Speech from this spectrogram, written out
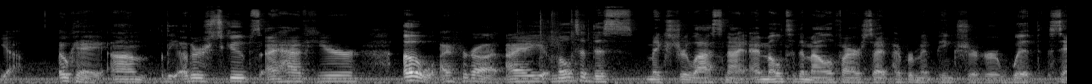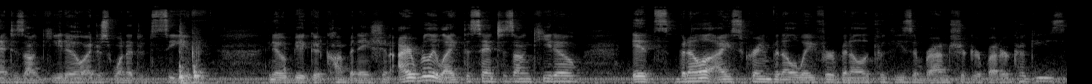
yeah. Okay, um, the other scoops I have here. Oh, I forgot. I melted this mixture last night. I melted the Mallow Fireside Peppermint Pink Sugar with Santa's on Keto. I just wanted to see if, you know, it would be a good combination. I really like the Santa's on Keto. It's vanilla ice cream, vanilla wafer, vanilla cookies, and brown sugar butter cookies.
